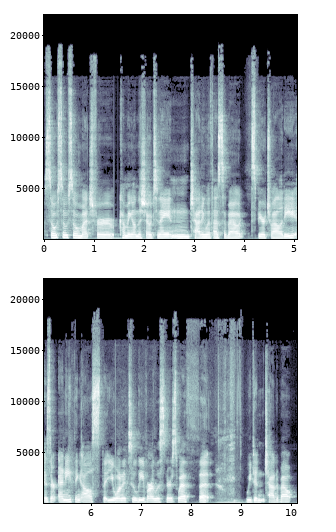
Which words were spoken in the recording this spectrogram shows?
so, so, so much for coming on the show tonight and chatting with us about spirituality. Is there anything else that you wanted to leave our listeners with that we didn't chat about?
